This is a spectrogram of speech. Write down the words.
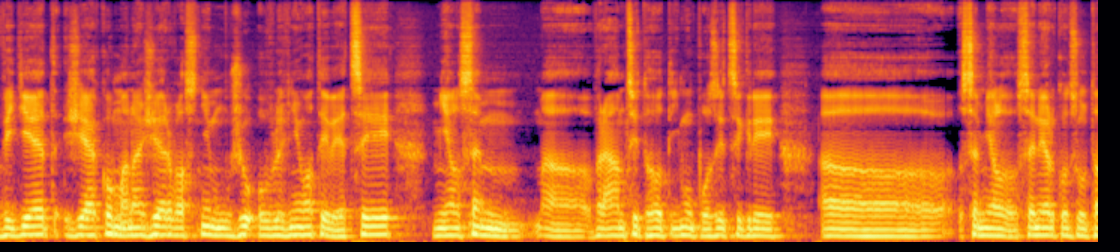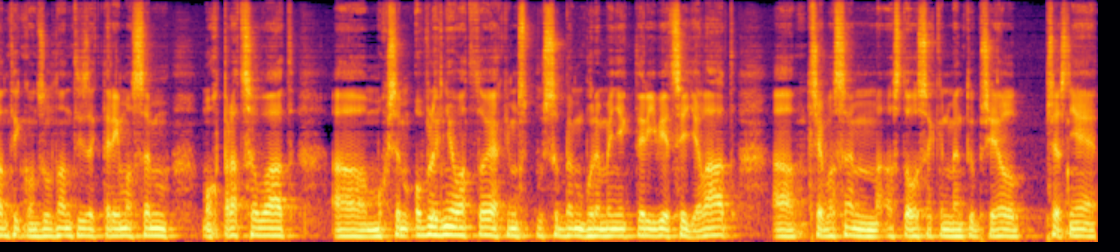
vidět, že jako manažer vlastně můžu ovlivňovat ty věci. Měl jsem v rámci toho týmu pozici, kdy jsem měl senior konzultanty, konzultanty, se kterými jsem mohl pracovat, mohl jsem ovlivňovat to, jakým způsobem budeme některé věci dělat. Třeba jsem z toho segmentu přijel přesně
